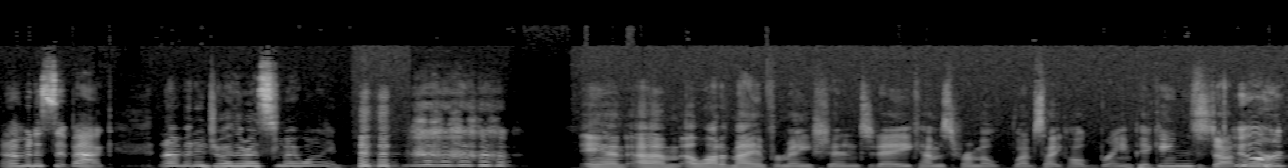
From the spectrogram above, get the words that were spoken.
And i'm going to sit back and i'm going to enjoy the rest of my wine And um, a lot of my information today comes from a website called brainpickings.org.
